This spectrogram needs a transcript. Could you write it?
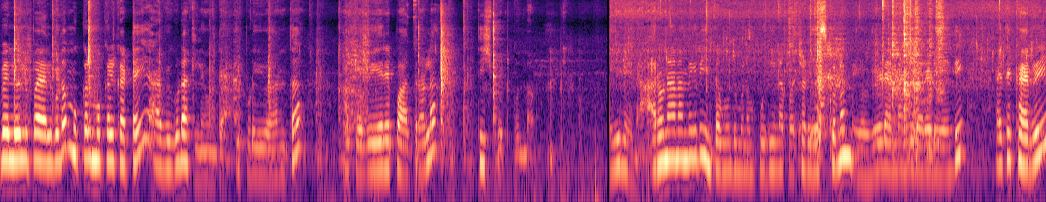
వెల్లుల్లిపాయలు కూడా ముక్కలు ముక్కలు కట్టాయి అవి కూడా అట్లనే ఉంటాయి. ఇప్పుడు ఇవంతా ఒక వేరే పాత్రలో తీసి పెట్టుకుందాం. ఇది నేను అరుణానంద ఇంతకుముందు మనం పుదీనా పచ్చడి వేసుకున్నాం. ఇక వేడి అన్నం కూడా రెడీ అయింది. అయితే కర్రీ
